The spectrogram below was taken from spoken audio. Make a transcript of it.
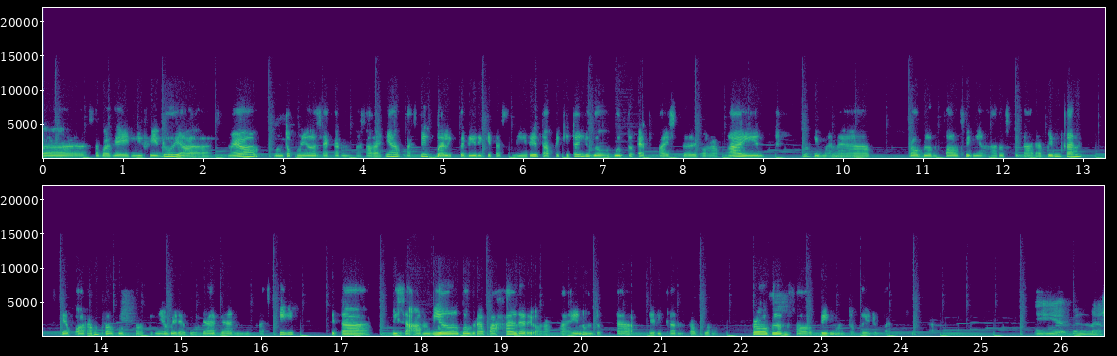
uh, sebagai individu ya sebenarnya untuk menyelesaikan masalahnya pasti balik ke diri kita sendiri. Tapi kita juga butuh advice dari orang lain. Gimana problem solving yang harus kita hadapin kan setiap orang problem solvingnya beda-beda dan pasti kita bisa ambil beberapa hal dari orang lain untuk kita jadikan problem problem solving untuk kehidupan kita. Iya benar.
